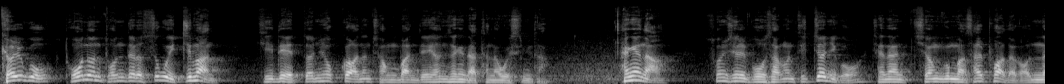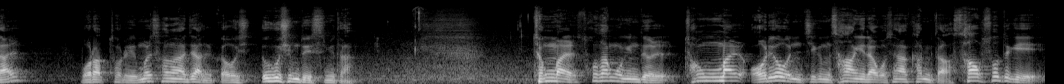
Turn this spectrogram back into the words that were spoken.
결국 돈은 돈대로 쓰고 있지만 기대했던 효과와는 정반대의 현상이 나타나고 있습니다. 행여나 손실 보상은 뒷전이고 재난지원금만 살포하다가 어느 날 모라토리움을 선언하지 않을까 의구심도 있습니다. 정말 소상공인들 정말 어려운 지금 상황이라고 생각합니다. 사업 소득이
